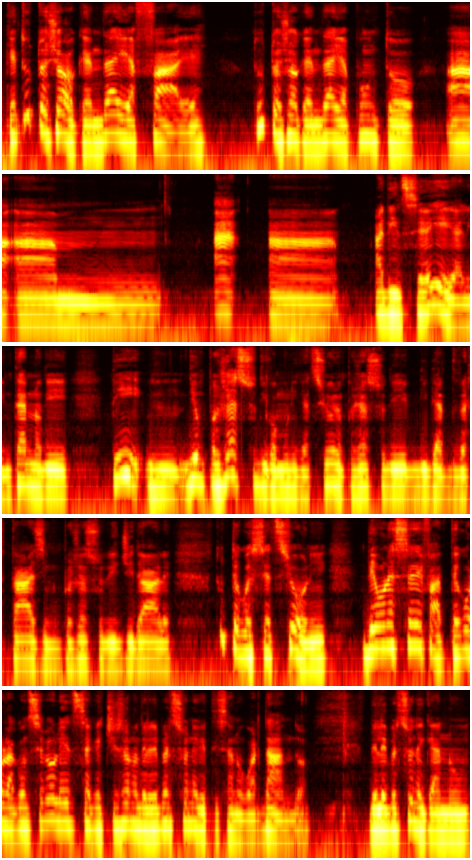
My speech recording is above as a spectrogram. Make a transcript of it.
Che tutto ciò che andrai a fare, tutto ciò che andrai appunto a, a, a, a ad inserire all'interno di, di, di, un processo di comunicazione, un processo di, di, advertising, un processo digitale. Tutte queste azioni devono essere fatte con la consapevolezza che ci sono delle persone che ti stanno guardando, delle persone che hanno un,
